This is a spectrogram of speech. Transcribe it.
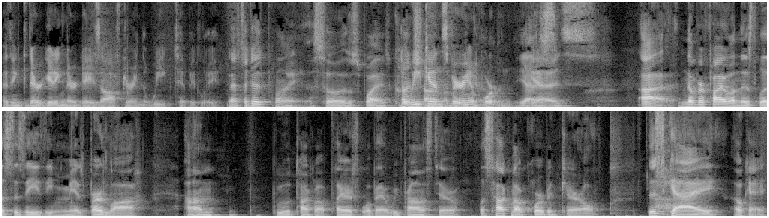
I think they're getting their days off during the week. Typically, That's a good point. So that's why it's the weekend's the very weekend. important. Yes. Yeah, it's Uh, number five on this list is easy. Me is Bird Law. Um, we will talk about players a little bit. We promised to. Let's talk about Corbin Carroll. This guy, okay.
